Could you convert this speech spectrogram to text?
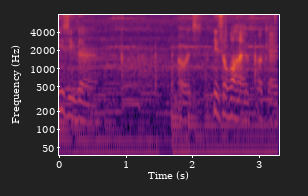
easy there. Oh, it's he's alive, okay.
